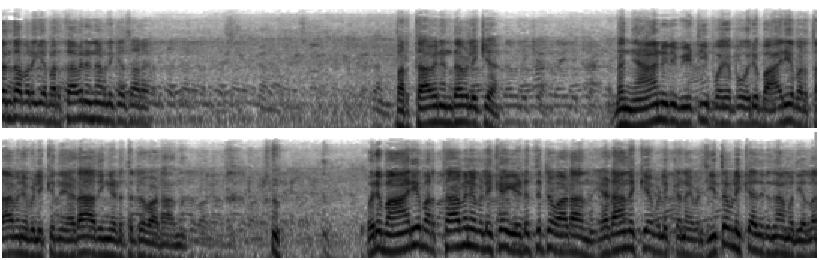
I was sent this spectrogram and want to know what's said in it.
ഇവിടെ എന്താ പറയുക? ഭർത്താവിന് എന്നാ വിളിക്ക സാറേ? ഭർത്താവിന് എന്താ വിളിക്കുക? എടാ ഞാനൊരു വീട്ടിൽ പോയപ്പോ ഒരു ഭാര്യ ഭർത്താവിനെ വിളിക്കുന്ന എടാ അതിങ്ങ് എടുത്തിട്ട് വാടാന്ന്. ഒരു ഭാര്യ ഭർത്താവിനെ വിളിക്കുക എടുത്തിട്ട് വാടാന്ന്. എടാന്നൊക്കെയാ വിളിക്കണേ. ഇവിടെ ചീത്ത വിളിക്കാതിരുന്നാ മതി. അല്ല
